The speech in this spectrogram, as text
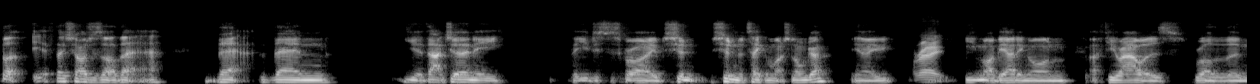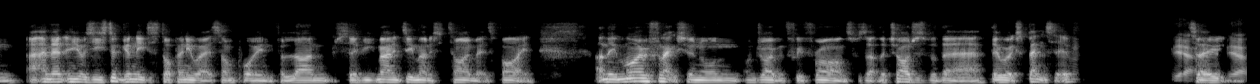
But if those charges are there, that then yeah, that journey that you just described shouldn't shouldn't have taken much longer. You know, right. you might be adding on a few hours rather than and then you you're still going to need to stop anyway at some point for lunch so if you manage do manage to time it it's fine i mean my reflection on on driving through france was that the charges were there they were expensive Yeah. so yeah.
